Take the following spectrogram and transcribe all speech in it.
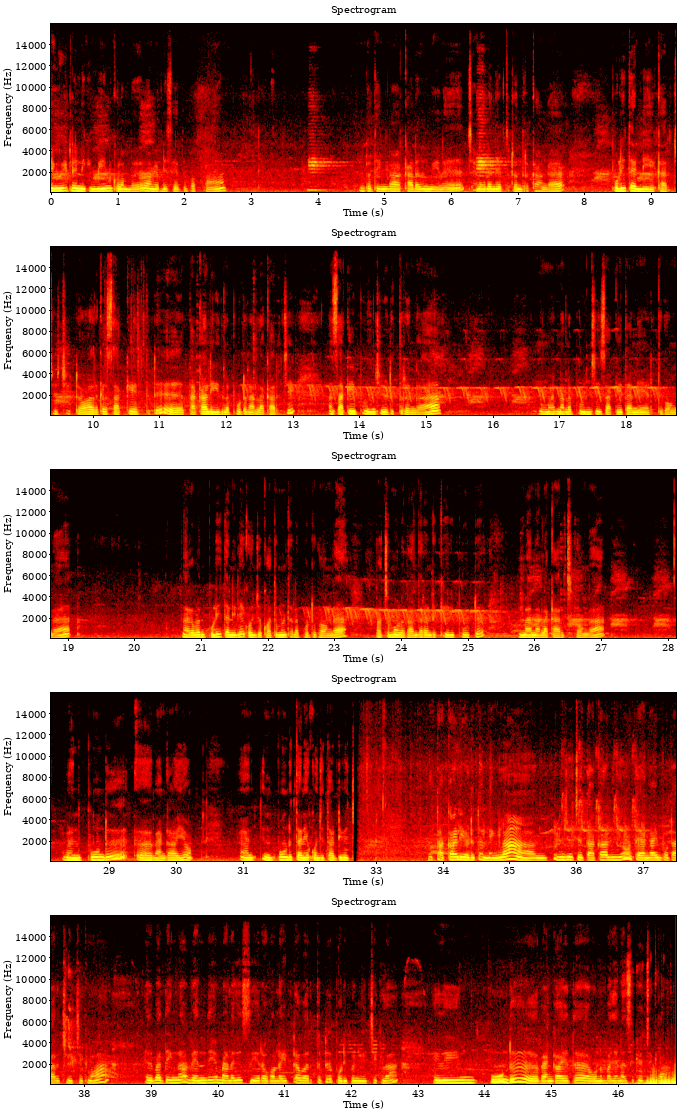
எங்கள் வீட்டில் இன்றைக்கி மீன் குழம்பு. நாங்கள் எப்படி சேர்த்து பார்க்கலாம் பார்த்திங்களா கடல் மீன். சென்னையிலேருந்து எடுத்துகிட்டு வந்திருக்காங்க. புளி தண்ணி கரைச்சி வச்சுக்கிட்டோம். அதில் இருக்கிற சக்கையை எடுத்துகிட்டு தக்காளி இதில் போட்டு நல்லா கரைச்சி அந்த சக்கையை புழிஞ்சு எடுத்துருங்க. இந்த மாதிரி நல்லா புழிஞ்சு சக்கை தண்ணியை எடுத்துக்கோங்க. நாங்கள் வந்து புளி தண்ணியிலே கொஞ்சம் கொத்தமல்லி தழை போட்டுக்கோங்க. பச்சை மிளகா அந்த ரெண்டு கீரி போட்டு இந்த மாதிரி நல்லா கரைச்சிக்கோங்க. இந்த பூண்டு வெங்காயம் இந்த பூண்டு தனியாக கொஞ்சம் தட்டி வச்சு தக்காளி எடுத்தோம் இல்லைங்களா? பிழிஞ்சு வச்ச தக்காளியும் தேங்காயும் போட்டு அரைச்சி வச்சுக்கலாம். இது பார்த்திங்கன்னா வெந்தயம் மிளகு சீரகம் லைட்டாக வறுத்துட்டு பொடி பண்ணி வச்சுக்கலாம். இது பூண்டு வெங்காயத்தை ஒன்றும் பதியாக நசுக்கி வச்சுக்கலாம்.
